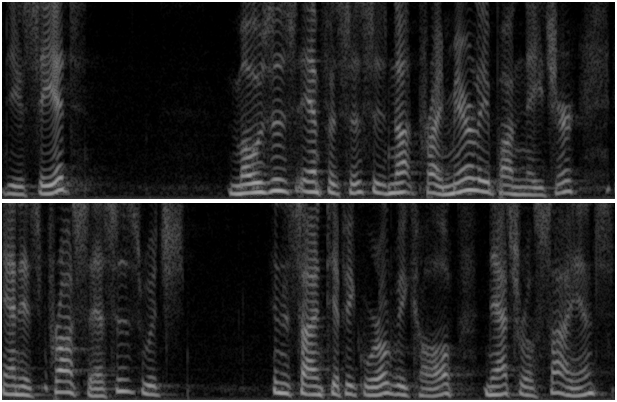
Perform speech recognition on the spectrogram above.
Do you see it? Moses' emphasis is not primarily upon nature and its processes, which in the scientific world we call natural science.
